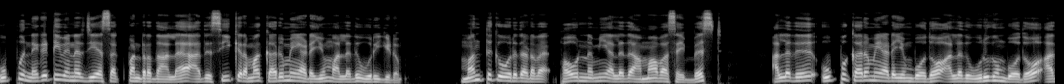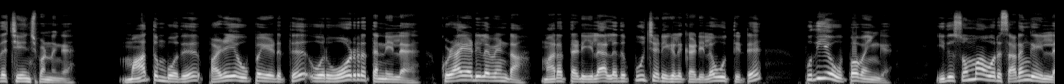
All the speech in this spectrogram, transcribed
உப்பு நெகட்டிவ் எனர்ஜியை சக் பண்றதால அது சீக்கிரமா கருமை அடையும் அல்லது உருகிடும். மந்த்துக்கு ஒரு தடவை பௌர்ணமி அல்லது அமாவாசை பெஸ்ட் அல்லது உப்பு கருமை அடையும் போதோ அல்லது உருகும் போதோ அதை சேஞ்ச் பண்ணுங்க. மாத்தும் போது பழைய உப்பை எடுத்து ஒரு ஓடுற தண்ணியில் குழாயடியில் வேண்டாம் மரத்தடியில அல்லது பூச்செடிகளுக்கு அடியில ஊத்திட்டு புதிய உப்பை வைங்க. இது சும்மா ஒரு சடங்கு இல்ல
